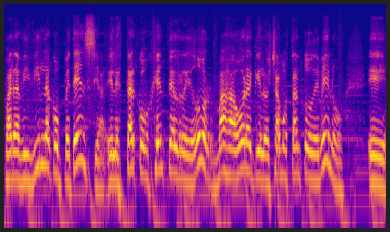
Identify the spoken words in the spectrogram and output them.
para vivir la competencia, el estar con gente alrededor, más ahora que lo echamos tanto de menos. Eh,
